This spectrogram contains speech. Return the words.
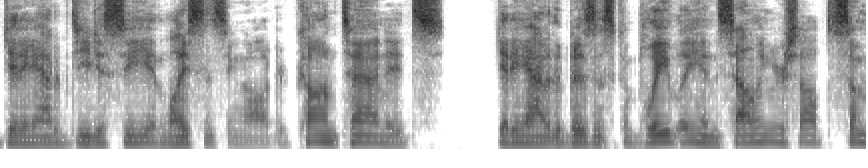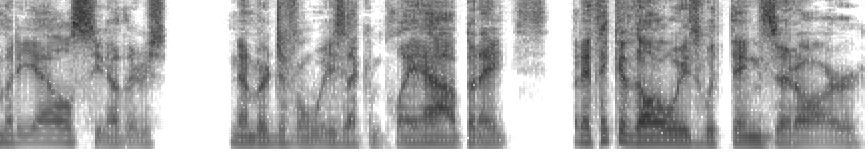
getting out of D2C and licensing all of your content, it's getting out of the business completely and selling yourself to somebody else. You know, there's number of different ways that can play out. But I but I think of always with things that are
